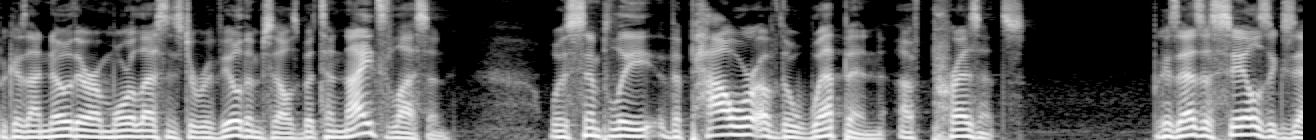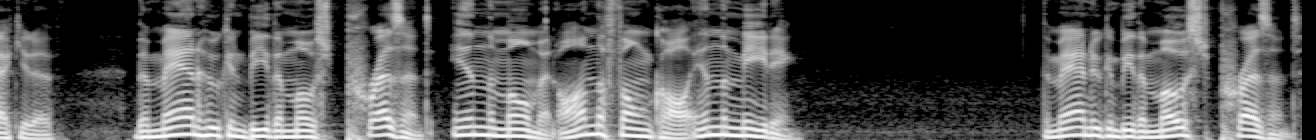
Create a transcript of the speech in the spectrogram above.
because I know there are more lessons to reveal themselves. But tonight's lesson was simply the power of the weapon of presence. Because as a sales executive, the man who can be the most present in the moment, on the phone call, in the meeting, the man who can be the most present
